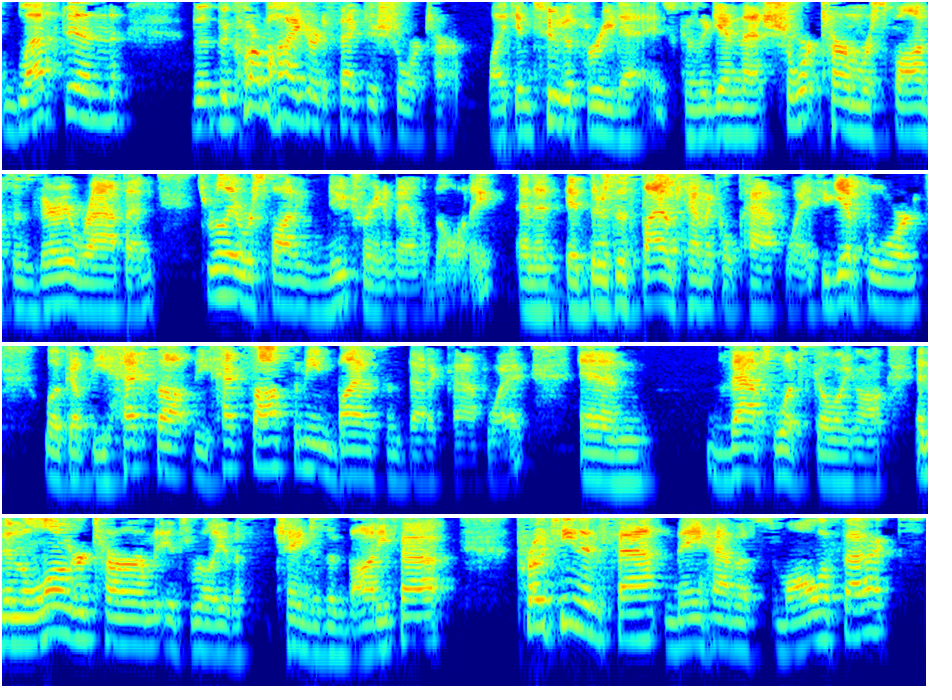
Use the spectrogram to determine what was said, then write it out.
Leptin, the, the carbohydrate effect is short term, like in two to three days, because again, that short term response is very rapid. It's really responding to nutrient availability, and it, it, there's this biochemical pathway. If you get bored, look up the hexo the hexosamine biosynthetic pathway, and that's what's going on. And then the longer term, it's really the changes in body fat. Protein and fat may have a small effect,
